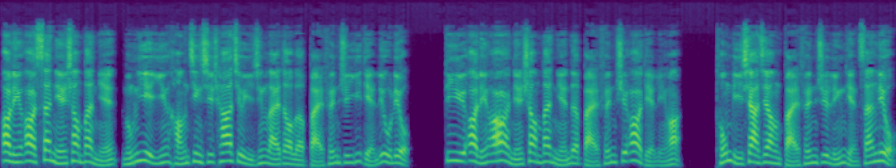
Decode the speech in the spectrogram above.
二零二三年上半年，农业银行净息差就已经来到了百分之一点六六，低于二零二二年上半年的百分之二点零二，同比下降百分之零点三六。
